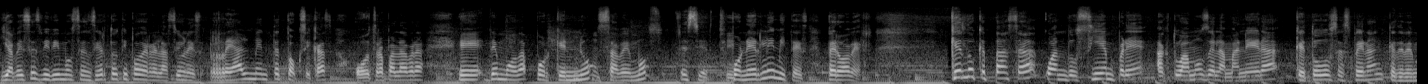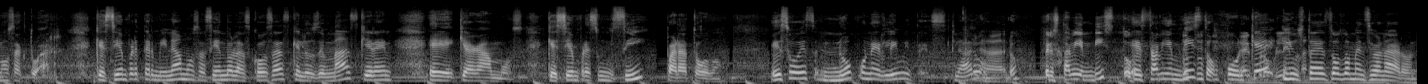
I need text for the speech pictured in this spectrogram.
y a veces vivimos en cierto tipo de relaciones realmente tóxicas otra palabra eh, de moda, porque no sabemos es cierto. poner límites. Pero a ver, ¿Qué es lo que pasa cuando siempre actuamos de la manera que todos esperan que debemos actuar? Que siempre terminamos haciendo las cosas que los demás quieren eh, que hagamos, que siempre es un sí para todo. Eso es no poner límites. Claro. claro. Pero está bien visto. Está bien visto. ¿Por qué? Y ustedes dos lo mencionaron.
